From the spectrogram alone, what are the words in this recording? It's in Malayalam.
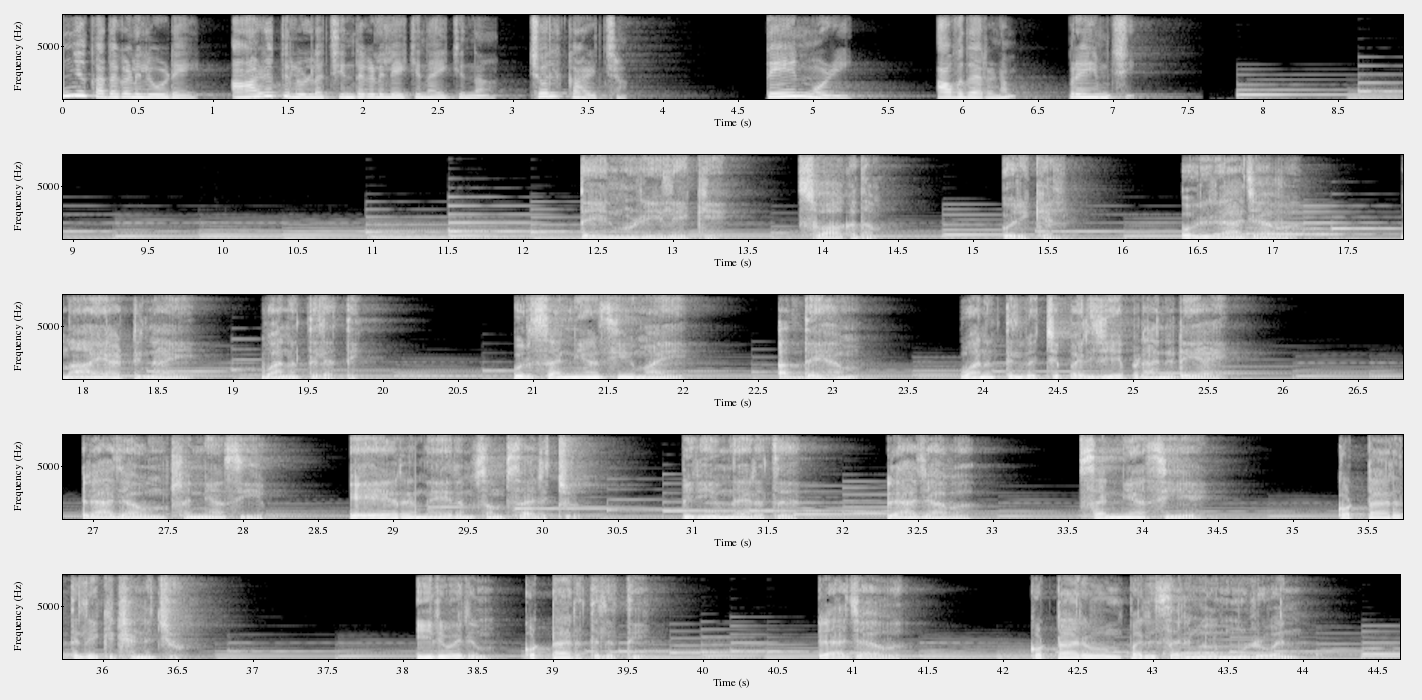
കുഞ്ഞു കഥകളിലൂടെ ആഴത്തിലുള്ള ചിന്തകളിലേക്ക് നയിക്കുന്ന ചൊൽക്കാഴ്ച. തേൻമൊഴി. അവതരണം പ്രേംജി. തേൻമൊഴിയിലേക്ക് സ്വാഗതം. ഒരിക്കൽ ഒരു രാജാവ് നായാട്ടിനായി വനത്തിലെത്തി. ഒരു സന്യാസിയുമായി അദ്ദേഹം വനത്തിൽ വെച്ച് പരിചയപ്പെടാനിടയായി. രാജാവും സന്യാസിയും ഏറെ നേരം സംസാരിച്ചു. പിരിയും നേരത്ത് രാജാവ് സന്യാസിയെ കൊട്ടാരത്തിലേക്ക് ക്ഷണിച്ചു. ഇരുവരും കൊട്ടാരത്തിലെത്തി. രാജാവ് കൊട്ടാരവും പരിസരങ്ങളും മുഴുവൻ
